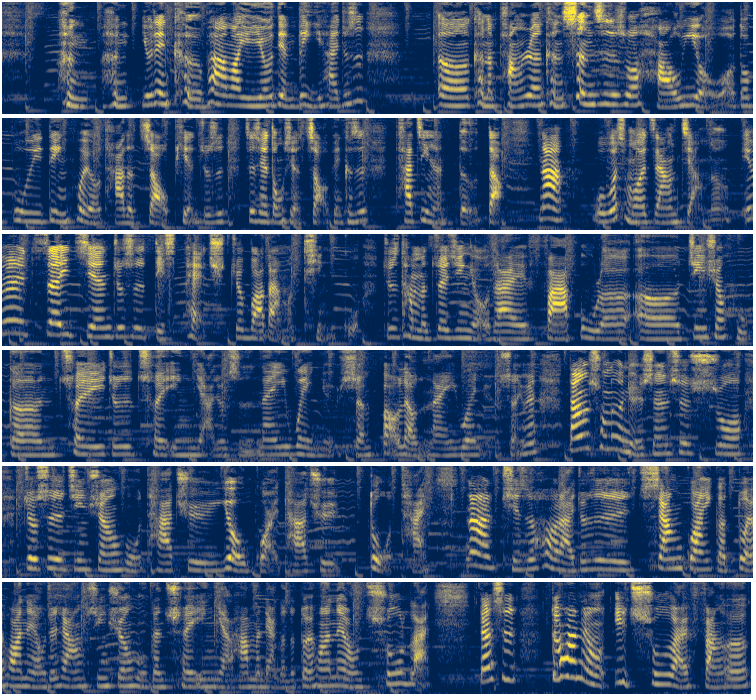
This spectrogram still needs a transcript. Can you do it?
很很有点可怕嘛，也有点厉害。就是呃，可能旁人，可能甚至说好友哦，都不一定会有他的照片，就是这些东西的照片。可是他竟然得到那。我为什么会这样讲呢？因为这一间就是 Dispatch，就不知道大家有没有听过，就是他们最近有在发布了，呃，金宣虎跟崔，就是崔英雅，就是那一位女生爆料的那一位女生，因为当初那个女生是说，就是金宣虎他去诱拐她去堕胎，那其实后来就是相关一个对话内容，就像金宣虎跟崔英雅他们两个的对话内容出来。但是对话内容一出来，反而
